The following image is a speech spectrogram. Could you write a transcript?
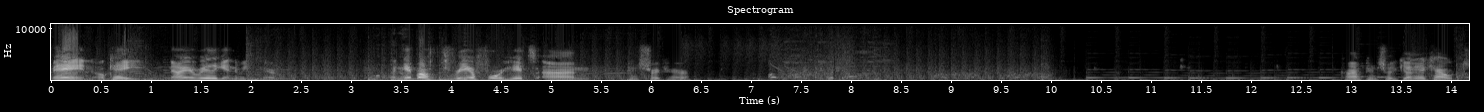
Man, okay, now you're really getting to me here. I can get about three or four hits on Pinstripe here. Come on, Pinstripe, get on your couch.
